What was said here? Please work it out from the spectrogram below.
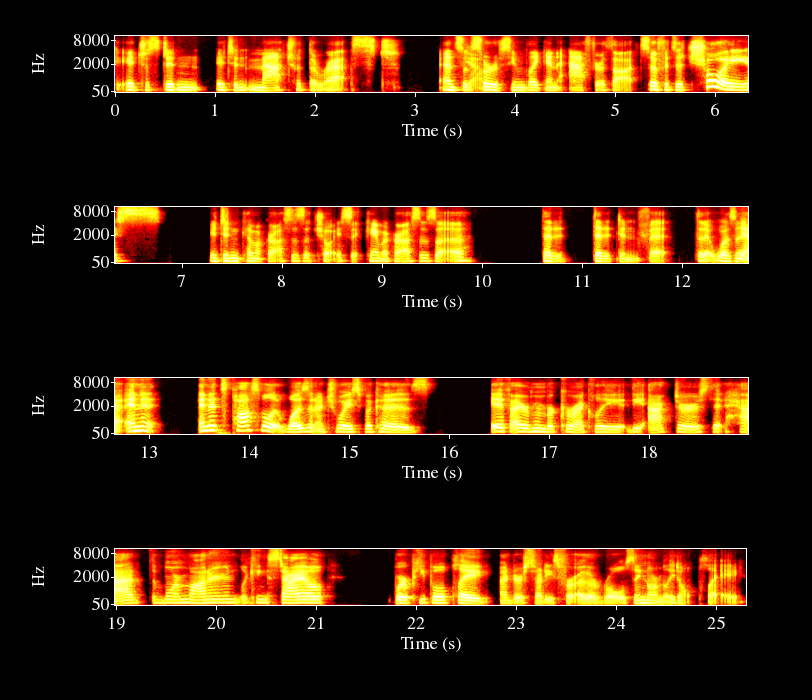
it just didn't it didn't match with the rest and so yeah. it sort of seemed like an afterthought so if it's a choice it didn't come across as a choice it came across as a that it that it didn't fit that it wasn't. Yeah and it and it's possible it wasn't a choice because if i remember correctly the actors that had the more modern looking style were people play understudies for other roles. They normally don't play.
